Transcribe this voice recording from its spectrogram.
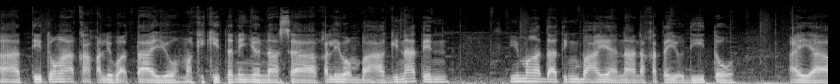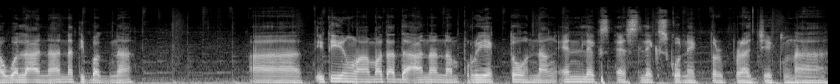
At dito nga kakaliwa tayo, makikita ninyo na sa kaliwang bahagi natin, yung mga dating bahayan na nakatayo dito ay uh, wala na, natibag na. At ito yung uh, matadaanan ng proyekto ng NLEX SLEX Connector Project na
